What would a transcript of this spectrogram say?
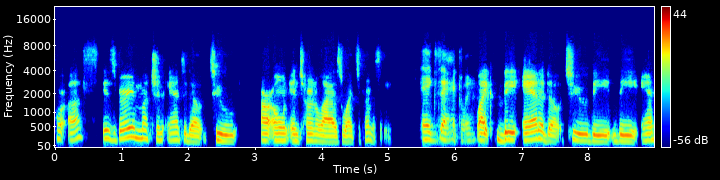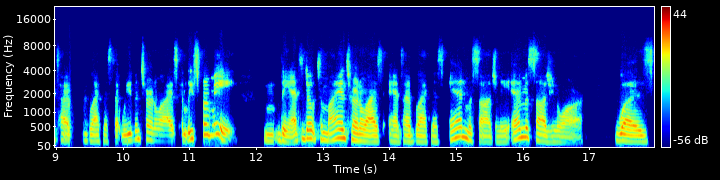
for us is very much an antidote to our own internalized white supremacy. Exactly. Like the antidote to the the anti-blackness that we've internalized at least for me the antidote to my internalized anti-blackness and misogyny and misogynoir was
